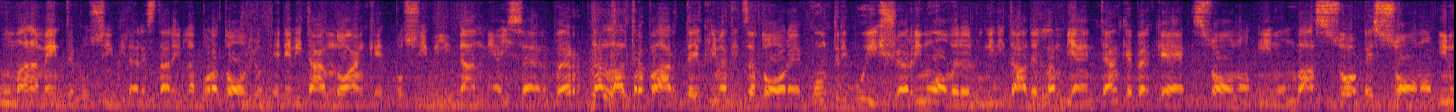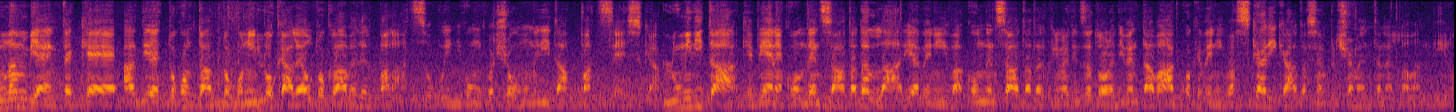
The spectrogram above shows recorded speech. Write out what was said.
umanamente possibile restare in laboratorio ed evitando anche possibili danni ai server, dall'altra parte il climatizzatore contribuisce a rimuovere l'umidità dell'ambiente, anche perché sono in un basso e sono in un ambiente che è a diretto contatto con il locale autoclave del palazzo, quindi comunque c'è un'umidità pazzesca. L'umidità che viene condensata dall'aria l'aria veniva condensata dal climatizzatore, diventava acqua che veniva scaricata semplicemente nel lavandino.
